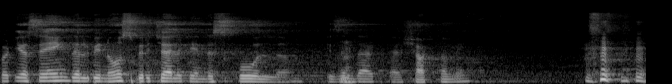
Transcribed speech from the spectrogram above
But you're saying there'll be no spirituality in the school, isn't hmm. that a shortcoming?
